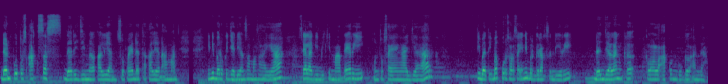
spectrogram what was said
dan putus akses dari Gmail kalian supaya data kalian aman. Ini baru kejadian sama saya. Saya lagi bikin materi untuk saya ngajar. Tiba-tiba kursor saya ini bergerak sendiri dan jalan ke kelola akun Google Anda.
